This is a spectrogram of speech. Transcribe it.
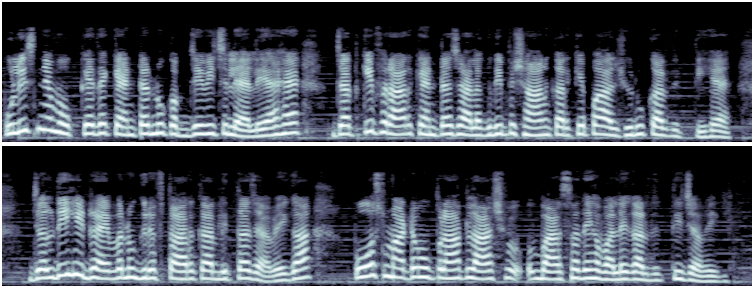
ਪੁਲਿਸ ਨੇ ਮੌਕੇ ਤੇ ਕੈਂਟਰ ਨੂੰ ਕਬਜ਼ੇ ਵਿੱਚ ਲੈ ਲਿਆ ਹੈ, ਜਦਕਿ ਫਰਾਰ ਕੈਂਟਰ ਚਾਲਕ ਦੀ ਪਛਾਣ ਕਰਕੇ ਭਾਲ ਸ਼ੁਰੂ ਕਰ ਦਿੱਤੀ ਹੈ। ਜਲਦੀ ਹੀ ਡਰਾਈਵਰ ਨੂੰ ਗ੍ਰਿਫਤਾਰ ਕਰ ਲਿੱਤਾ ਜਾਵੇਗਾ। ਪੋਸਟਮਾਰਟਮ ਉਪਰੰਤ ਲਾਸ਼ ਵਾਰਸਾ ਦੇ ਹਵਾਲੇ ਕਰ ਦਿੱਤੀ ਜਾਵੇਗੀ।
